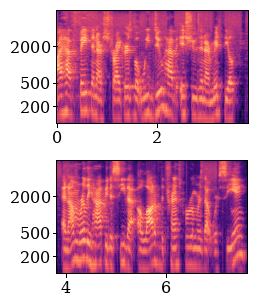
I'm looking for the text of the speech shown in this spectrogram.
I have faith in our strikers, but we do have issues in our midfield, and I'm really happy to see that a lot of the transfer rumors that we're seeing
